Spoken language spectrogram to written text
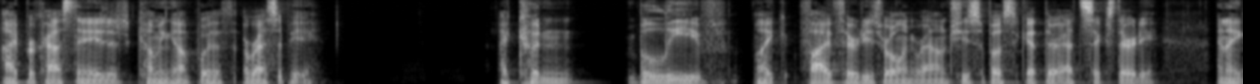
i procrastinated coming up with a recipe. I couldn't believe like 5:30 is rolling around. She's supposed to get there at 6:30, and I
